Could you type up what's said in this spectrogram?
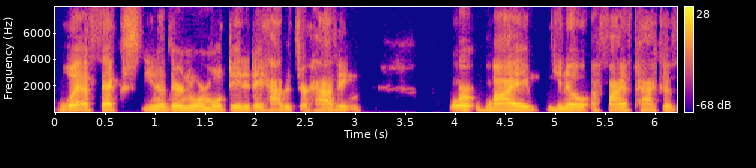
what effects, you know, their normal day-to-day habits are having or why, you know, a five pack of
